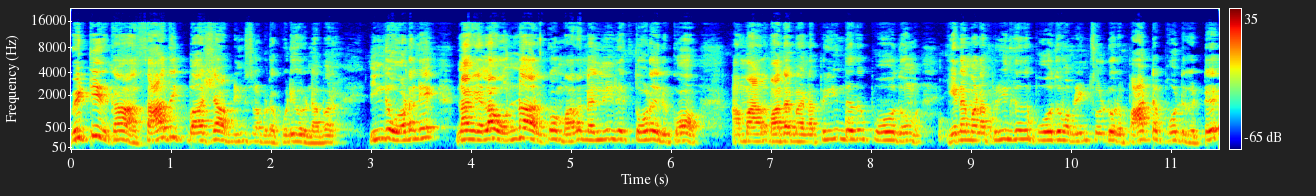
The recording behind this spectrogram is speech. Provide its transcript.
வெட்டியிருக்கான் சாதிக் பாஷா அப்படின்னு சொல்லப்படக்கூடிய ஒரு நபர். இங்கே உடனே நாங்கள் எல்லாம் ஒன்றா இருக்கோம் மத நல்லிணக்கத்தோடு இருக்கோம். ம- மதமென பிரிந்தது போதும் இனமென பிரிந்தது போதும் அப்படின்னு சொல்லிட்டு ஒரு பாட்டை போட்டுக்கிட்டு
